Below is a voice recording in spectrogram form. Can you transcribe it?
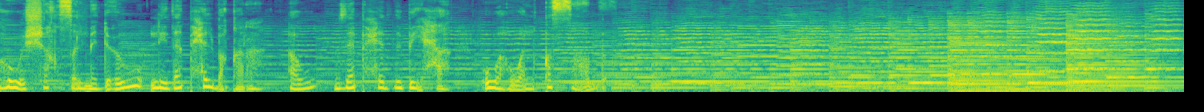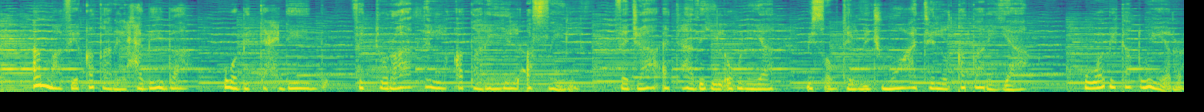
هو الشخص المدعو لذبح البقرة أو ذبح الذبيحة وهو القصاب. أما في قطر الحبيبة وبالتحديد في التراث القطري الأصيل فجاءت هذه الأغنية بصوت المجموعة القطرية. وبتطوير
